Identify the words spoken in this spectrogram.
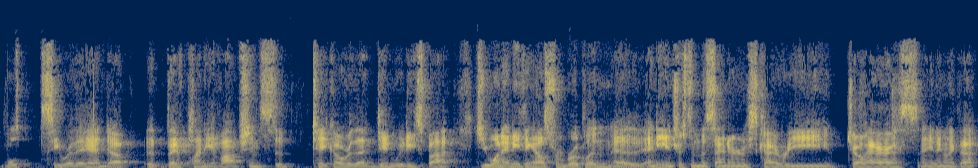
We'll see where they end up. They have plenty of options to take over that Dinwiddie spot. Do you want anything else from Brooklyn? Uh, any interest in the centers, Kyrie, Joe Harris, anything like that?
